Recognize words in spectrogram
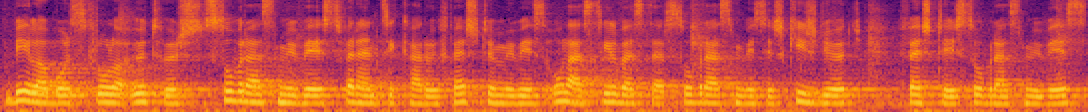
Béla Borz Fróla ötvös szobrászművész, Ferenci Károly festőművész, Olász Szilveszter szobrászművész és Kis György festés szobrászművész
